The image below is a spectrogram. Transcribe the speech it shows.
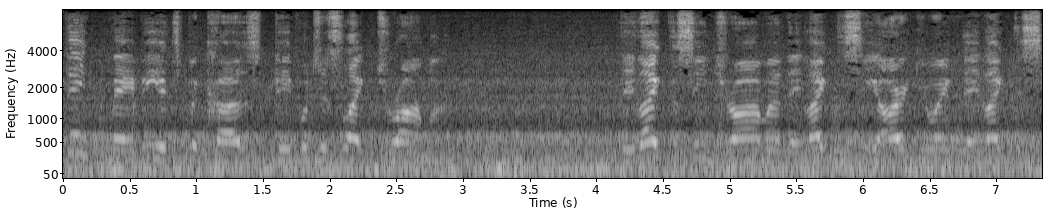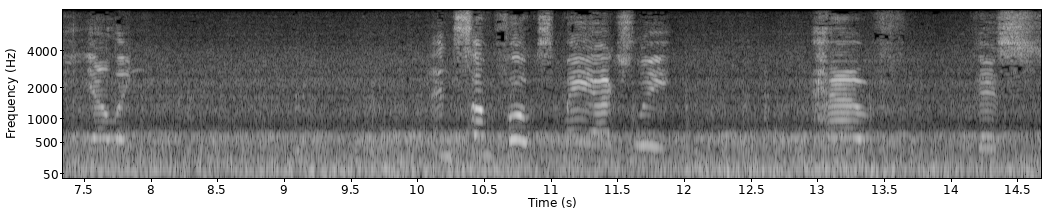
think maybe it's because people just like drama. They like to see drama, they like to see arguing, they like to see yelling. And some folks may actually have this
